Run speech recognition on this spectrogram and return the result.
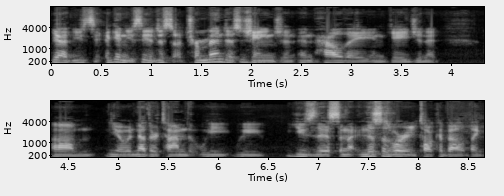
Yeah. You see again. You see just a tremendous change in, in how they engage in it. Um, you know, another time that we we use this, and, and this is where you talk about like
